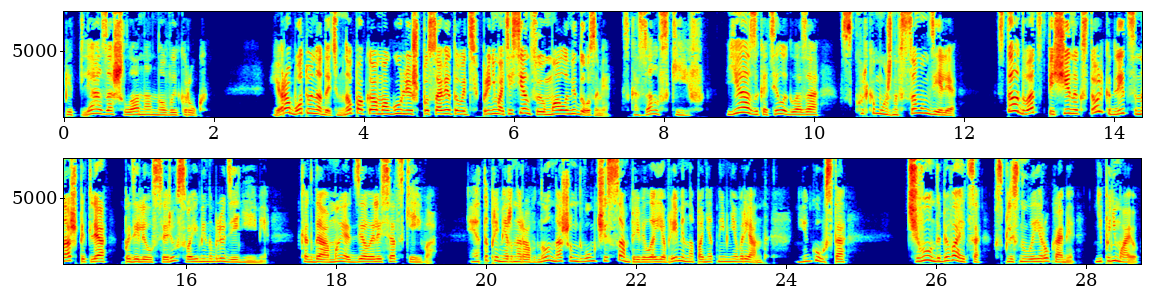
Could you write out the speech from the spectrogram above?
Петля зашла на новый круг. «Я работаю над этим, но пока могу лишь посоветовать принимать эссенцию малыми дозами», — сказал Скейф. Я закатила глаза. «Сколько можно в самом деле?» «Сто двадцать песчинок, столько длится наша петля», — поделился Рю своими наблюдениями, когда мы отделались от Скейва. «Это примерно равно нашим двум часам», — перевела я время на понятный мне вариант. «Не густо». «Чего он добивается?» — всплеснула я руками. «Не понимаю.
